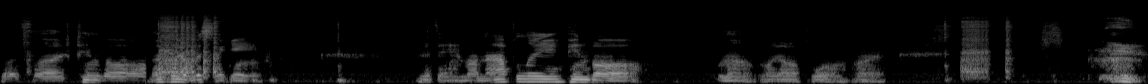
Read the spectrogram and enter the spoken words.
Blood Flash, Pinball. Luckily I'm missing a game. Got the Monopoly, Pinball. No, I got all four of them. Alright.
